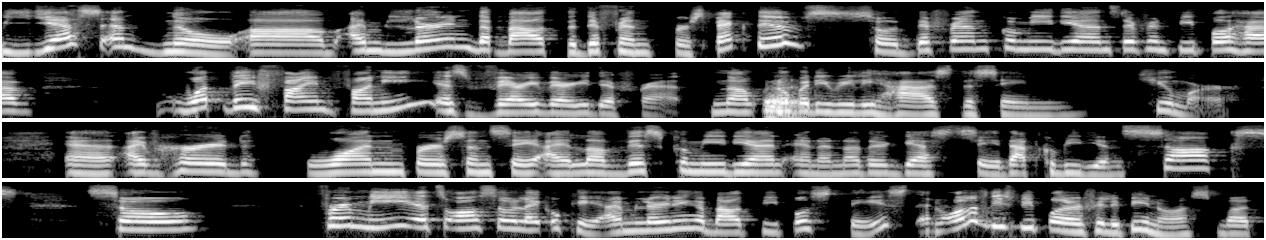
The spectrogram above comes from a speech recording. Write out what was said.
yes and no. Um, I'm learned about the different perspectives. So different comedians, different people have what they find funny is very, very different. No, Right. nobody really has the same humor. And I've heard one person say, I love this comedian, and another guest say, that comedian sucks. So for me, it's also like, okay, I'm learning about people's taste, and all of these people are Filipinos, but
